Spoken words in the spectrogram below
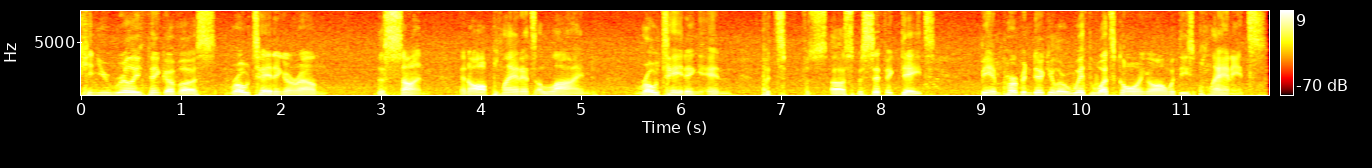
can you really think of us rotating around the sun and all planets aligned, rotating in uh, specific dates, being perpendicular with what's going on with these planets?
